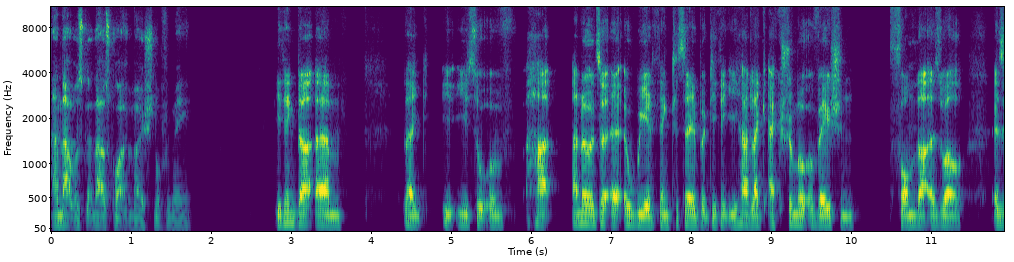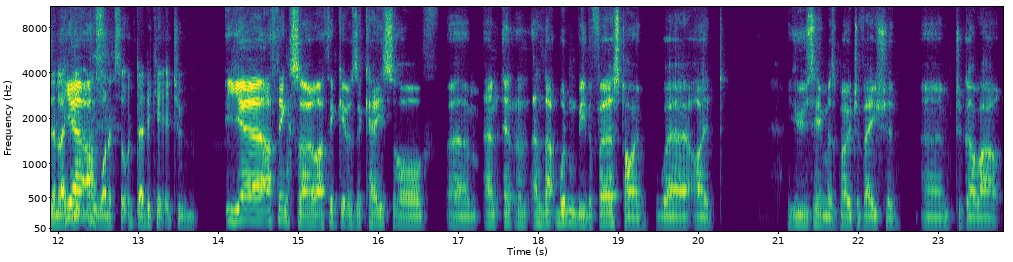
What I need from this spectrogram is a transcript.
and that was that was quite emotional for me. Do you think that um like you, you sort of had I know it's a, a weird thing to say, but do you think you had like extra motivation from that as well? As in like you- Yeah, you, th- wanted to sort of dedicate it to him. Yeah, I think so. I think it was a case of, um, and, and and that wouldn't be the first time where I'd use him as motivation um, to go out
